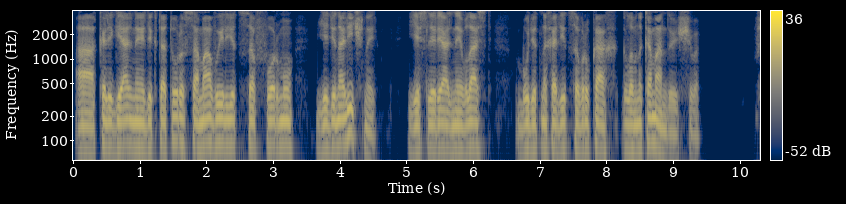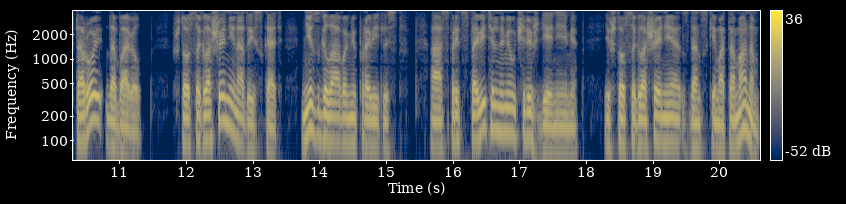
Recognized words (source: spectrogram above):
а коллегиальная диктатура сама выльется в форму единоличной, если реальная власть будет находиться в руках главнокомандующего. Второй добавил, что соглашение надо искать не с главами правительств, а с представительными учреждениями, и что соглашение с донским атаманом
